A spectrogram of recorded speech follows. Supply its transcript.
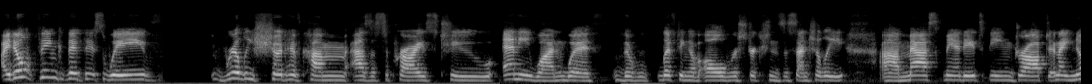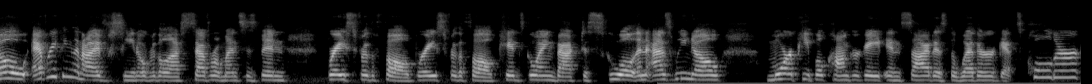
i don't think that this wave really should have come as a surprise to anyone with the lifting of all restrictions, essentially, uh, mask mandates being dropped. And I know everything that I've seen over the last several months has been brace for the fall, brace for the fall, kids going back to school. And as we know, more people congregate inside as the weather gets colder.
